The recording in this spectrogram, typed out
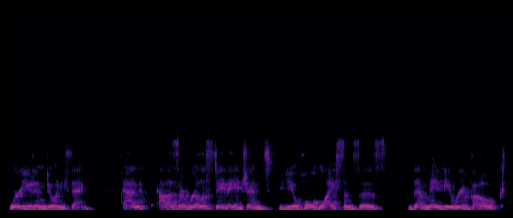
where you didn't do anything. And as a real estate agent, you hold licenses that may be revoked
